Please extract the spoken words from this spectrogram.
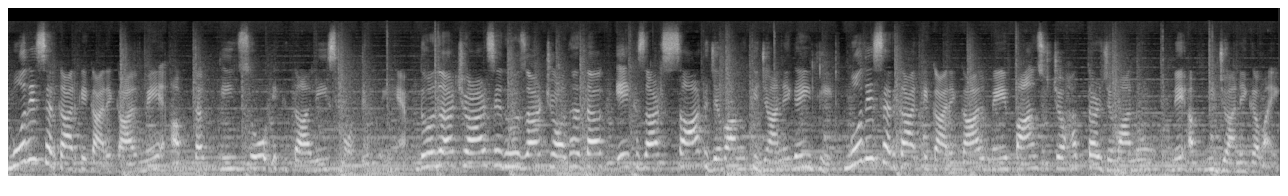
मोदी सरकार के कार्यकाल में अब तक 341 मौतें हुई हैं। 2004 से 2014 तक 1060 जवानों की जाने गई थी। मोदी सरकार के कार्यकाल में पाँच सौ चौहत्तर जवानों ने अपनी जाने गंवाई।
